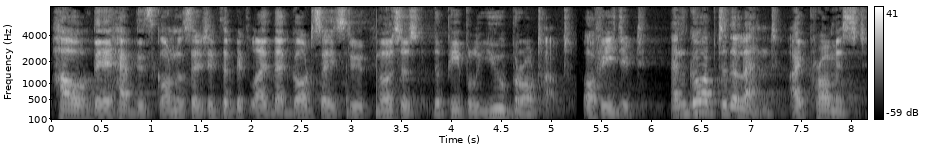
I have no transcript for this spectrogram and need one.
how they have this conversation. It's a bit like that. God says to Moses, The people you brought out of Egypt, and go up to the land I promised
